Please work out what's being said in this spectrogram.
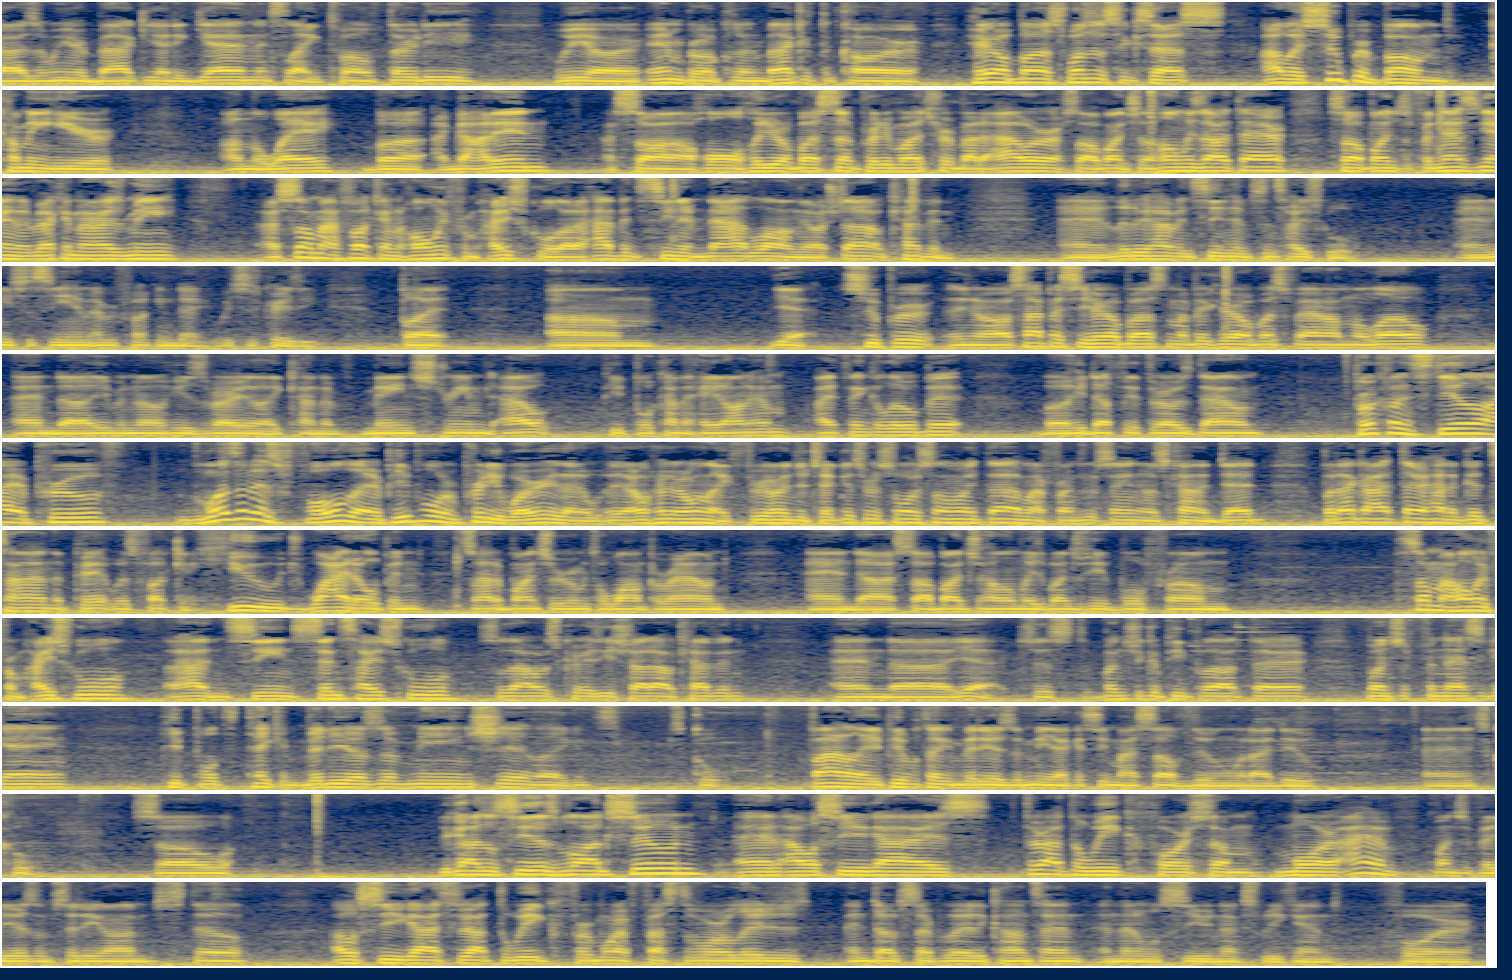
Guys, and we are back yet again. It's like 12.30. We are in Brooklyn, back at the car. Herobust was a success. I was super bummed coming here on the way, but I got in. I saw a whole Herobust up pretty much for about an hour. I saw a bunch of homies out there. Saw a bunch of finesse gang that recognized me. I saw my fucking homie from high school that I haven't seen in mad long. Know, shout out Kevin. And literally haven't seen him since high school. And I used to see him every fucking day, which is crazy. But um yeah, super. You know, I was happy to see Herobust. I'm a big Herobust fan on the low, and uh, even though he's very like kind of mainstreamed out, people kind of hate on him. I think a little bit, but he definitely throws down. Brooklyn Steel, I approve. It wasn't as full there. People were pretty worried that I heard only like 300 tickets or so or something like that. My friends were saying it was kind of dead, but I got there, had a good time. The pit was fucking huge, wide open, so I had a bunch of room to womp around, and uh, saw a bunch of homies, a bunch of people from some of my homie from high school I hadn't seen since high school, so that was crazy. Shout out Kevin. And uh, yeah, just a bunch of good people out there, a bunch of finesse gang, people taking videos of me and shit. Like it's it's cool. Finally, people taking videos of me. I can see myself doing what I do, and it's cool. So you guys will see this vlog soon, and I will see you guys throughout the week for some more. I have a bunch of videos I'm sitting on still. I will see you guys throughout the week for more festival related and dubstep related content, and then we'll see you next weekend for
